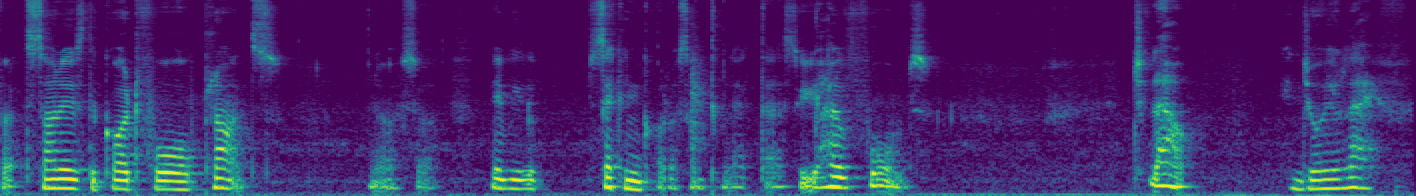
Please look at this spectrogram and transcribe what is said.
but sun is the god for plants. You know, so maybe the second god or something like that. So you have forms. Chill out. Enjoy your life.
